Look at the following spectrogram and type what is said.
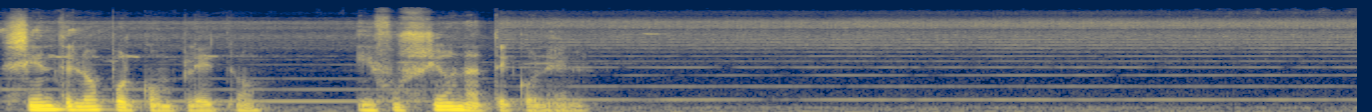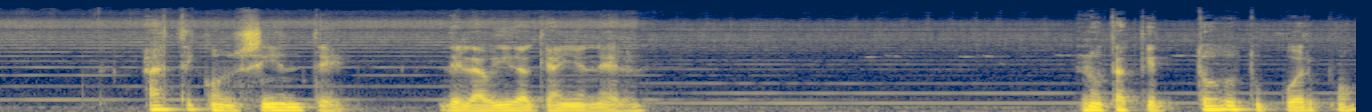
Siéntelo por completo y fusiónate con él. Hazte consciente de la vida que hay en él. Nota que todo tu cuerpo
